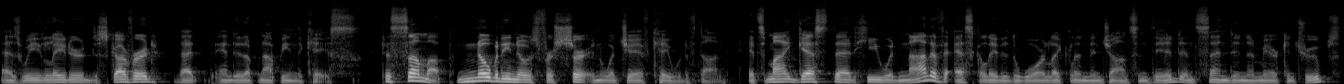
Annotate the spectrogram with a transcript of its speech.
As we later discovered, that ended up not being the case. To sum up, nobody knows for certain what JFK would have done. It's my guess that he would not have escalated the war like Lyndon Johnson did and send in American troops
